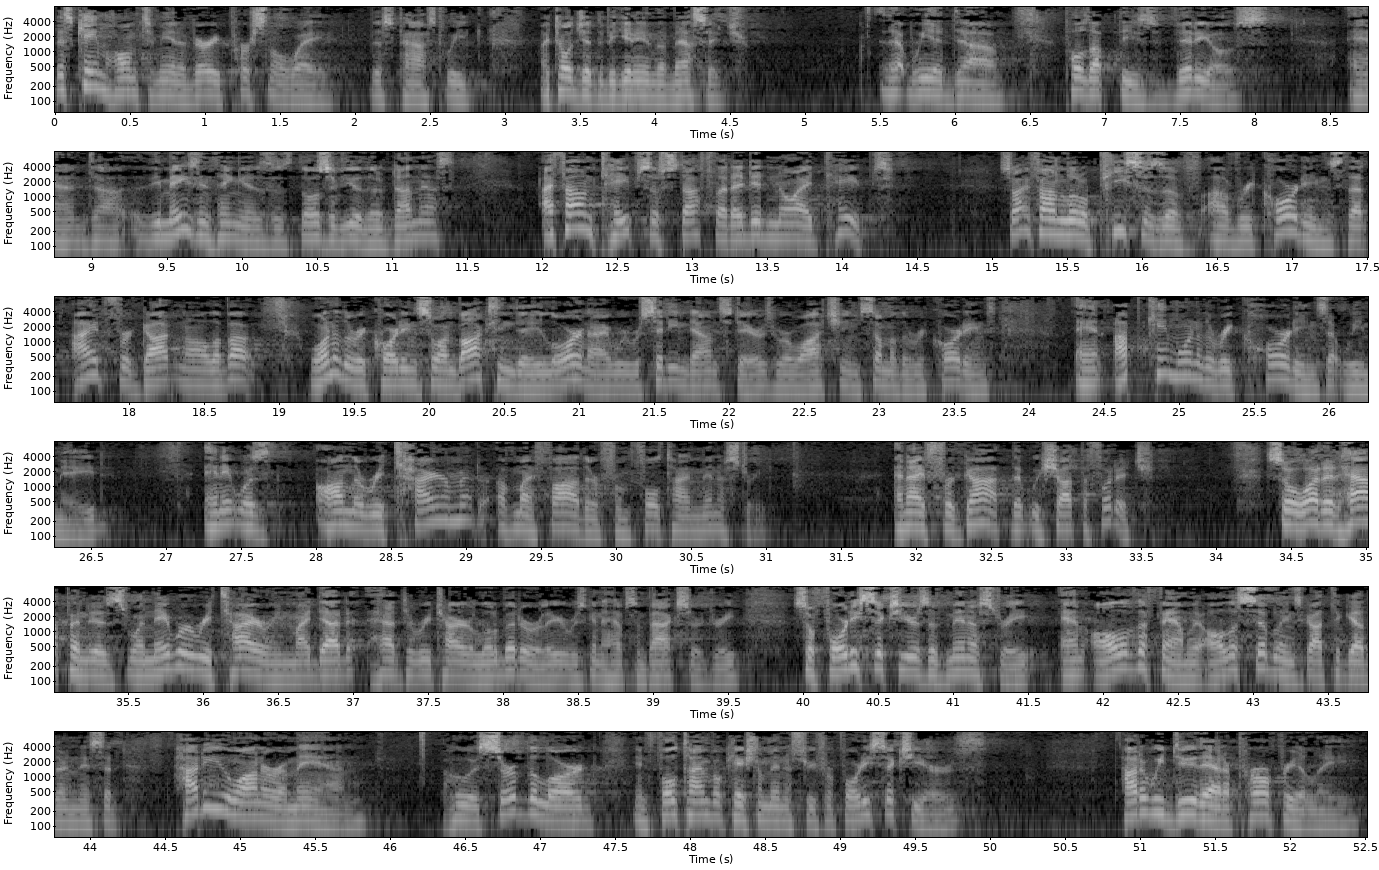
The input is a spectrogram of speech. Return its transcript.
This came home to me in a very personal way this past week. I told you at the beginning of the message that we had uh, pulled up these videos. And uh, the amazing thing is, is, those of you that have done this, I found tapes of stuff that I didn't know I'd taped. So I found little pieces of, of recordings that I'd forgotten all about. One of the recordings, so on Boxing Day, Laura and I, we were sitting downstairs, we were watching some of the recordings, and up came one of the recordings that we made, and it was on the retirement of my father from full-time ministry. And I forgot that we shot the footage. So what had happened is when they were retiring, my dad had to retire a little bit earlier. He was going to have some back surgery. So 46 years of ministry and all of the family, all the siblings got together and they said, how do you honor a man who has served the Lord in full-time vocational ministry for 46 years? How do we do that appropriately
